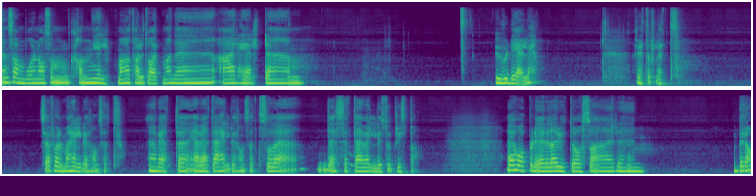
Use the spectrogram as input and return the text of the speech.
en samboer nå som kan hjelpe meg og ta litt vare på meg, det er helt um, uvurderlig. Rett og slett. Så jeg føler meg heldig sånn sett. Jeg vet, jeg vet jeg er heldig sånn sett, så det, det, setter jeg veldig stor pris på. Jeg håper dere der ute også er um, bra.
